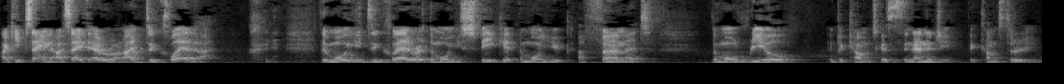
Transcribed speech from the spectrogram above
I keep saying that. I say it to everyone. I declare that. the more you declare it, the more you speak it, the more you affirm it, the more real it becomes because it's an energy that comes through you.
